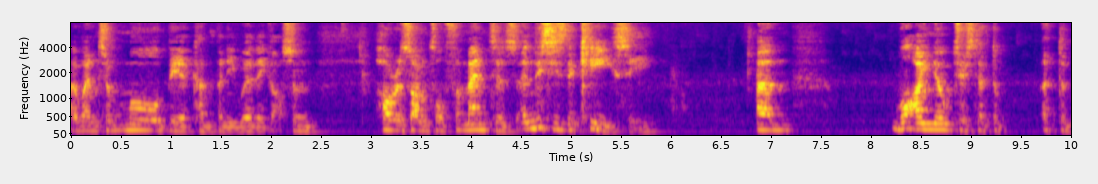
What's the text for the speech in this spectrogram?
I went to Moor Beer Company where they got some horizontal fermenters. And this is the key, see. Um, what I noticed at the at the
